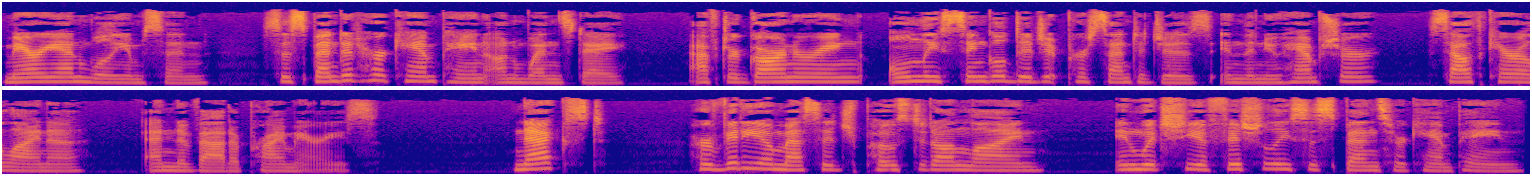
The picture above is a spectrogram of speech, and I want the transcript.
Marianne Williamson suspended her campaign on Wednesday after garnering only single digit percentages in the New Hampshire, South Carolina, and Nevada primaries. Next, her video message posted online in which she officially suspends her campaign.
